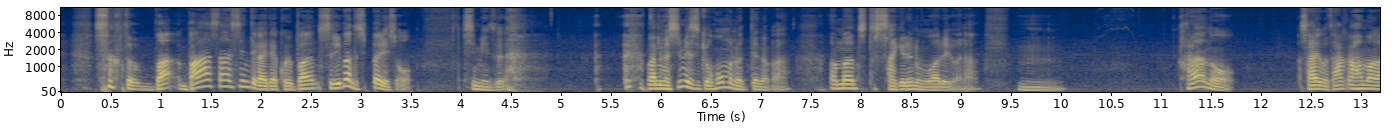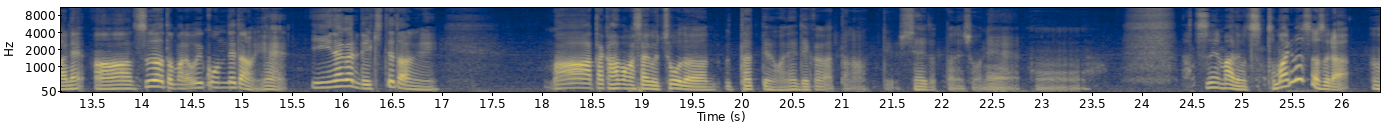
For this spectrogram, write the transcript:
そのと、バ、バー三振って書いてある、これバンスリーバント失敗でしょ？清水。まあでも清水今日ホームラン打ってんのか。あんまちょっと下げるのも悪いわな。うん。からの、最後高浜がね、ああ、ツーアウトまで追い込んでたのにね、いい流れで来てたのに、まあ、高浜が最後長打打ったっていうのがね、でかかったなっていう試合だったんでしょうね。うん。暑い、まあでも止まりますよ、そりゃ。う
